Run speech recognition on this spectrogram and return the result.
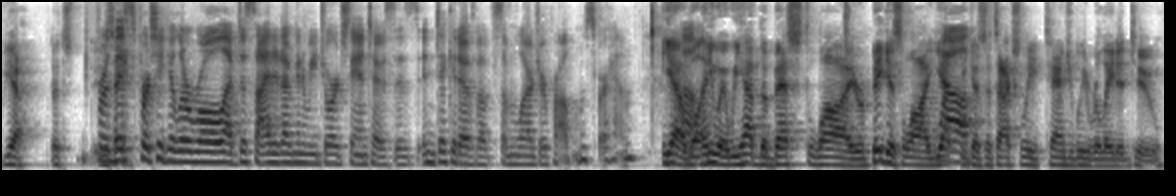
Yeah, that's for insane. this particular role, I've decided I'm going to be George Santos is indicative of some larger problems for him. Yeah. Well, um, anyway, we have the best lie or biggest lie yet Well- because it's actually tangibly related to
